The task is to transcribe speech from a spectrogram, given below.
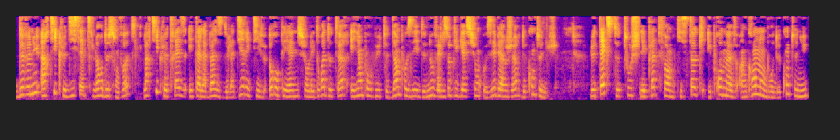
Devenu article 17 lors de son vote, l'article 13 est à la base de la directive européenne sur les droits d'auteur ayant pour but d'imposer de nouvelles obligations aux hébergeurs de contenu. Le texte touche les plateformes qui stockent et promeuvent un grand nombre de contenus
